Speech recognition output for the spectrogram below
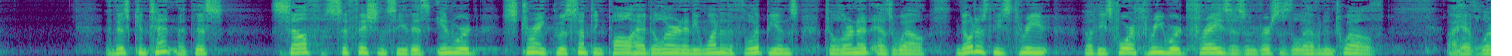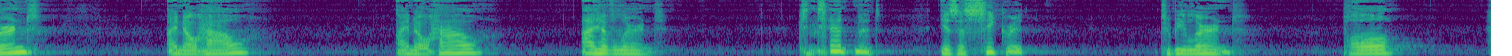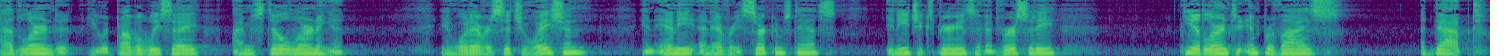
And this contentment, this self-sufficiency, this inward strength was something Paul had to learn and he wanted the Philippians to learn it as well. Notice these three, uh, these four three-word phrases in verses 11 and 12. I have learned, I know how, I know how, I have learned. Contentment is a secret to be learned. Paul had learned it. He would probably say, I'm still learning it. In whatever situation, in any and every circumstance, in each experience of adversity, he had learned to improvise, adapt,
